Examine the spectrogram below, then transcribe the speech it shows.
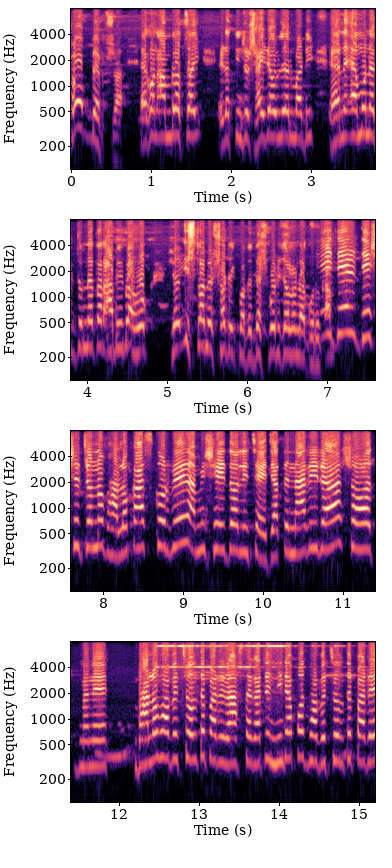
সব ব্যবসা। এখন আমরা চাই এটা তিনশো ষাট আউলিয়ার মাটি। এখানে এমন একজন নেতার আবির্ভাব হোক সে ইসলামের সঠিক পথে দেশ পরিচালনা করুক। এদের দেশের জন্য ভালো কাজ করবে আমি সেই দলই চাই যাতে নারীরা সহজ মানে ভালোভাবে চলতে পারে রাস্তাঘাটে নিরাপদ ভাবে চলতে পারে।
